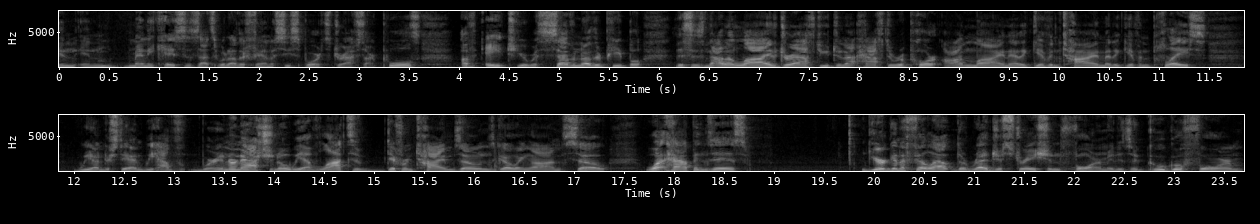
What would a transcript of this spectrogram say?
In, in many cases, that's what other fantasy sports drafts are. Pools of eight. You're with seven other people. This is not a live draft. You do not have to report online at a given time, at a given place. We understand we have we're international. We have lots of different time zones going on. So what happens is you're going to fill out the registration form. It is a Google form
